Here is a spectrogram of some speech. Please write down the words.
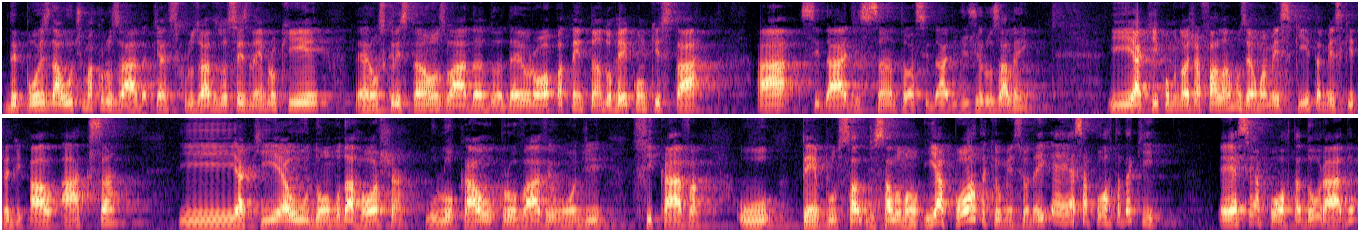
depois da última cruzada, que as cruzadas vocês lembram que eram os cristãos lá da, da Europa tentando reconquistar a cidade santa, a cidade de Jerusalém. E aqui, como nós já falamos, é uma mesquita, mesquita de Al-Aqsa, e aqui é o Domo da Rocha, o local provável onde ficava o Templo de Salomão. E a porta que eu mencionei é essa porta daqui. Essa é a porta dourada,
